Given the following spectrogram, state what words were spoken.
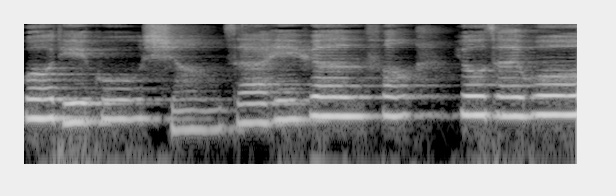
我的故乡在远方，又在我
